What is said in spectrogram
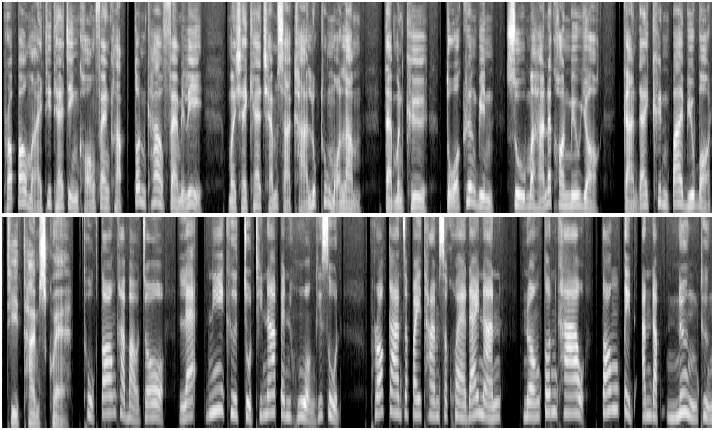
เพราะเป้าหมายที่แท้จริงของแฟนคลับต้นข้าวแฟมิลี่ไม่ใช่แค่แชมป์สาขาลูกทุ่งหมอลำ แต่มันคือตั๋วเครื่องบินสู่มหานครนิวยอร์กการได้ขึ้นป้ายบิลบอร์ดที่ไทม์สแควร์ ถูกต้องค่ะเบ่าโจ และนี่คือจุดที่น่าเป็นห่วงที่สุด เพราะการจะไปไทม์สแควร์ได้นั้น น้องต้นข้าวต้องติดอันดับ1ถึง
